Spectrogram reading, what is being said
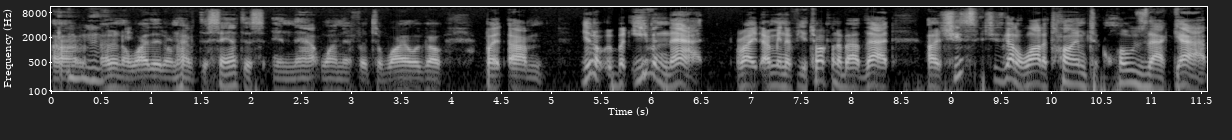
Uh, mm-hmm. I don't know why they don't have DeSantis in that one if it's a while ago, but um, you know, but even that, right? I mean, if you're talking about that, uh, she's she's got a lot of time to close that gap.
